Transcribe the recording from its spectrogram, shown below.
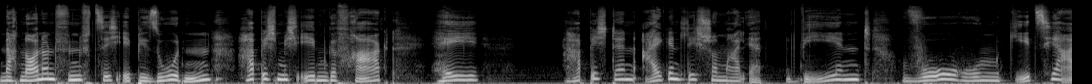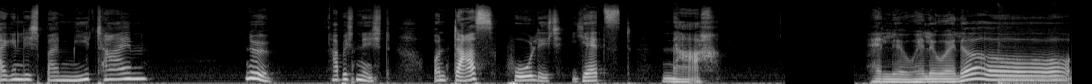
nach 59 Episoden habe ich mich eben gefragt, hey, habe ich denn eigentlich schon mal erwähnt, worum geht's hier eigentlich beim Me-Time? Nö, habe ich nicht. Und das hole ich jetzt nach. Hallo, hallo, hallo.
